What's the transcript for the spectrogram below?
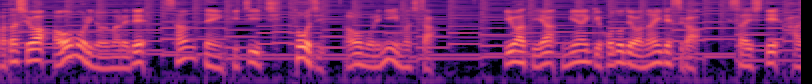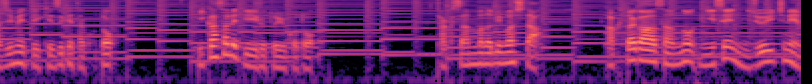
私は青森の生まれで3.11当時青森にいました。岩手や宮城ほどではないですが、被災して初めて気づけたこと、生かされているということ、たくさん学びました。芥川さんの2011年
